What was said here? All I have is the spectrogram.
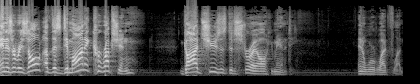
And as a result of this demonic corruption, God chooses to destroy all humanity in a worldwide flood.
